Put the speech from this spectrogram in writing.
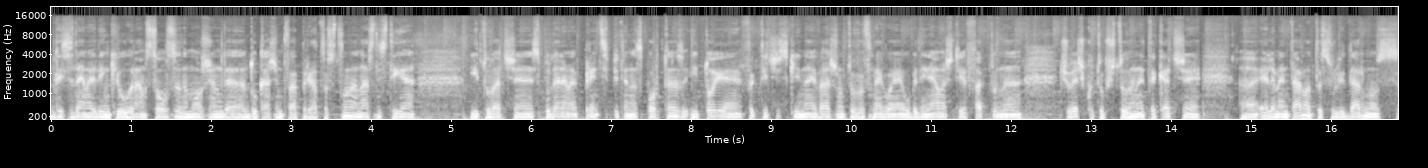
да изядем един килограм сол, за да можем да докажем това приятелство. На нас не стига и това, че споделяме принципите на спорта и той е фактически най-важното в него е обединяващия фактор на човешкото общуване, така че елементарната солидарност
